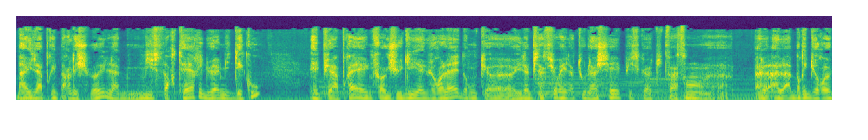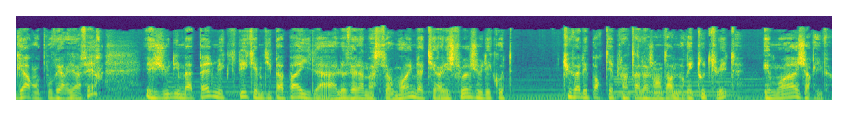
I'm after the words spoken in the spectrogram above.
bah, il l'a pris par les cheveux, il l'a mis par terre, il lui a mis des coups. Et puis après, une fois que Julie a hurlé, donc euh, il a bien sûr il a tout lâché puisque de toute façon, euh, à, à l'abri du regard, on pouvait rien faire. Et Julie m'appelle, m'explique, elle me dit papa, il a levé la main sur moi, il m'a tiré les cheveux. Je lui dis écoute, tu vas aller porter plainte à la gendarmerie tout de suite, et moi j'arrive.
